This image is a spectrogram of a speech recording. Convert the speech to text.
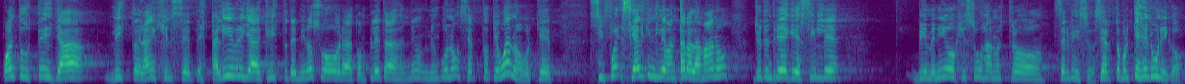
¿Cuántos de ustedes ya, listo, el ángel se, está libre, ya Cristo terminó su obra completa? Ninguno, ¿cierto? Qué bueno, porque si, fue, si alguien levantara la mano, yo tendría que decirle, bienvenido Jesús a nuestro servicio, ¿cierto? Porque es el único,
